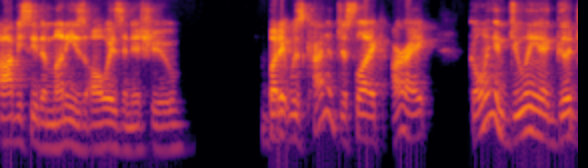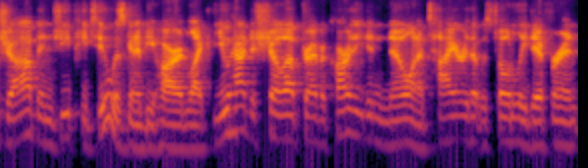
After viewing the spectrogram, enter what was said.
obviously the money is always an issue, but it was kind of just like, all right, going and doing a good job in GP2 was going to be hard. Like you had to show up, drive a car that you didn't know on a tire that was totally different.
